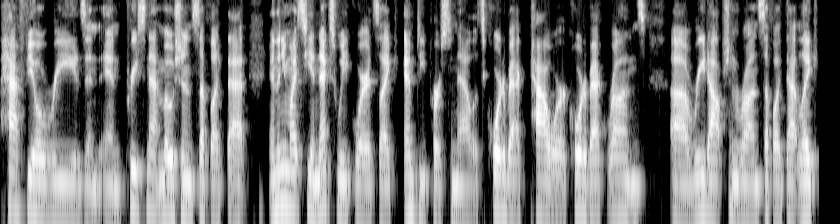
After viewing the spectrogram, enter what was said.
half field reads and and pre snap motion and stuff like that. And then you might see a next week where it's like empty personnel, it's quarterback power, quarterback runs, uh, read option runs, stuff like that. Like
